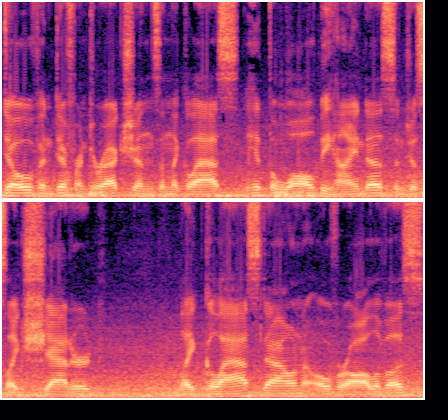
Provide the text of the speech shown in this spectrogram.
dove in different directions and the glass hit the wall behind us and just like shattered like glass down over all of us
